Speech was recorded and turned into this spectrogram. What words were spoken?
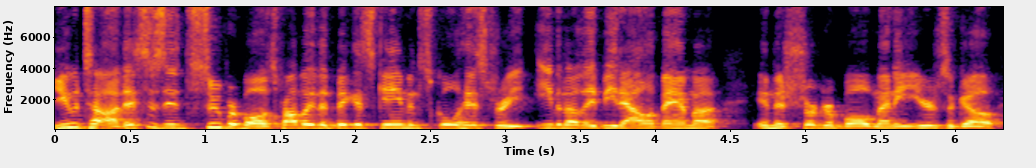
Utah. This is its Super Bowl. It's probably the biggest game in school history, even though they beat Alabama in the Sugar Bowl many years ago.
